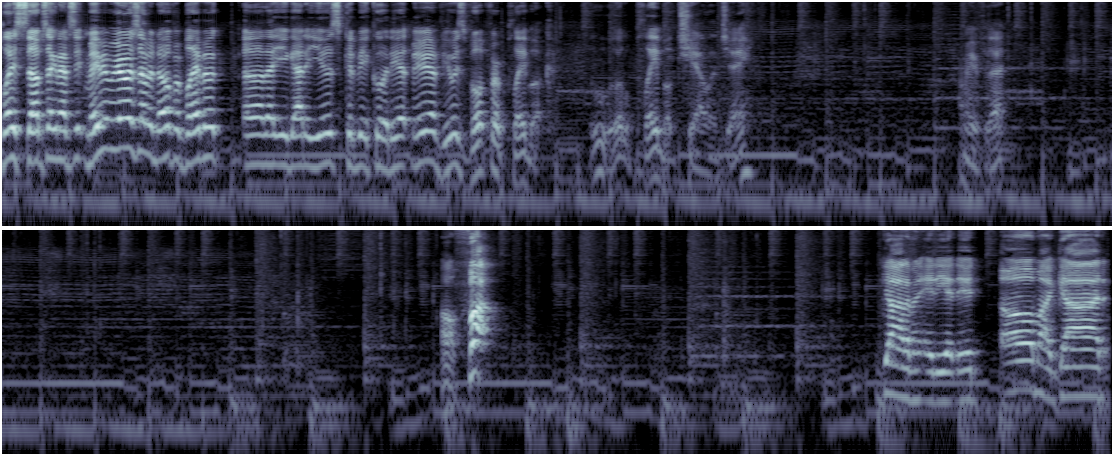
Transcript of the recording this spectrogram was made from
Play sub second FC. Maybe we always have a note for playbook uh, that you got to use. Could be a cool idea. Maybe have viewers vote for a playbook. Ooh, a little playbook challenge, eh? I'm here for that. Oh, fuck! God, I'm an idiot, dude. Oh my god.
